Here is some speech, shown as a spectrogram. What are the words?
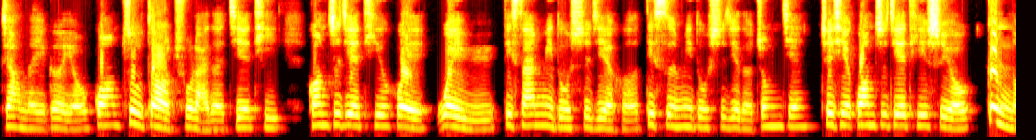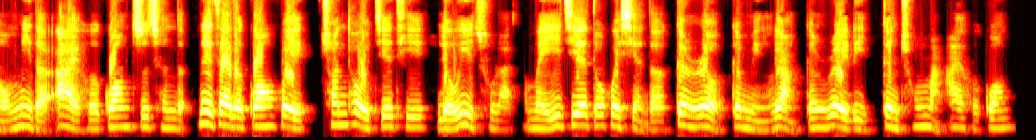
这样的一个由光铸造出来的阶梯。光之阶梯会位于第三密度世界和第四密度世界的中中间。这些光之阶梯是由更浓密的爱和光支撑的，内在的光会穿透阶梯流溢出来，每一阶都会显得更热、更明亮、更锐利、更充满爱和光。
